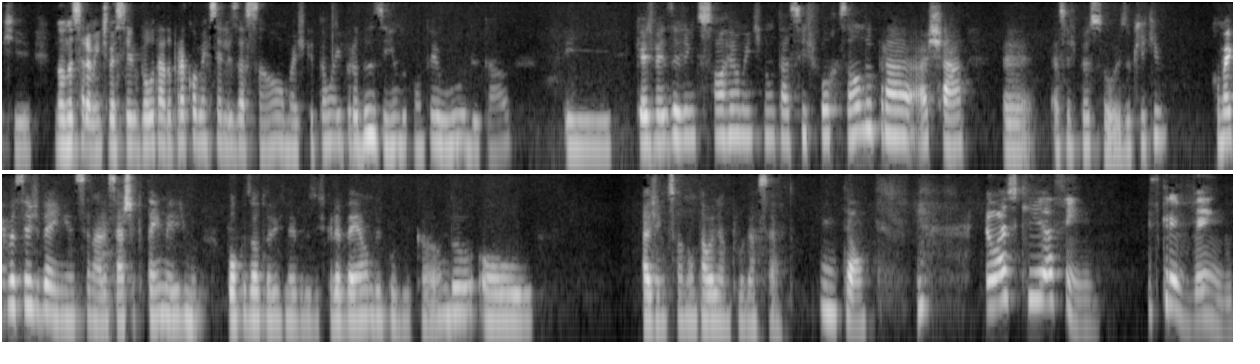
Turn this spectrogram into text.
que não necessariamente vai ser voltado para comercialização, mas que estão aí produzindo conteúdo e tal. E que às vezes a gente só realmente não está se esforçando para achar é, essas pessoas. O que, que, como é que vocês veem esse cenário? Você acha que tem mesmo poucos autores negros escrevendo e publicando ou a gente só não está olhando para o lugar certo? Então, eu acho que assim, escrevendo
